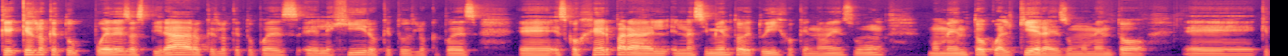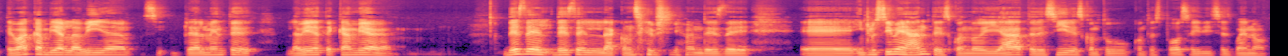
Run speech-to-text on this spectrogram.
qué, es lo que tú puedes aspirar o qué es lo que tú puedes elegir o qué tú es lo que puedes eh, escoger para el, nacimiento de tu hijo, que no es un momento cualquiera, es un momento eh, que te va a cambiar la vida. realmente la vida te cambia desde, desde la concepción, desde Eh, inclusive antes, cuando ya te decides con tu, con tu esposa y dices, bueno,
